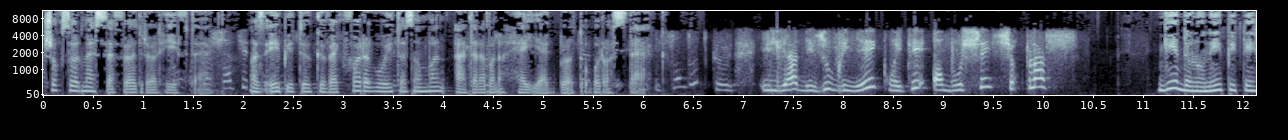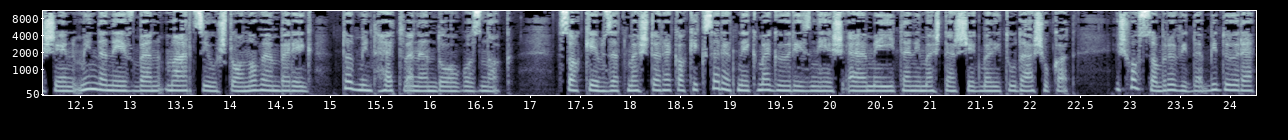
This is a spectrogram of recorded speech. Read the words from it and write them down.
sokszor messze földről hívták. Az építőkövek faragóit azonban általában a helyiekből toborozták. Gédolon építésén minden évben márciustól novemberig több mint 70-en dolgoznak. Szakképzett mesterek, akik szeretnék megőrizni és elmélyíteni mesterségbeli tudásukat, és hosszabb, rövidebb időre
